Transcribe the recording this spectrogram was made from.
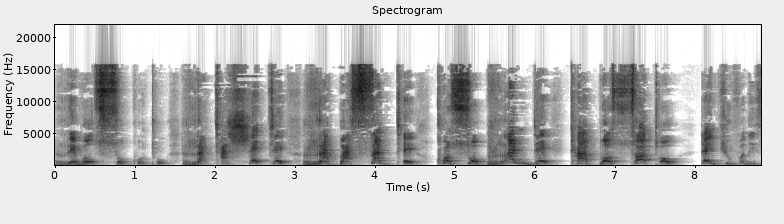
Rebo Sokoto, Ratashete, Rabasante, Kosobrande, Kaposoto, Thank you for these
